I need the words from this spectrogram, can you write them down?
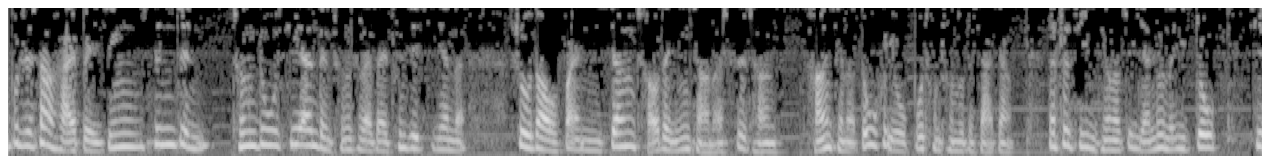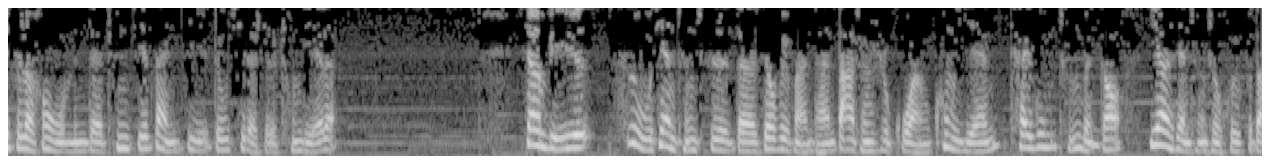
不止上海、北京、深圳、成都、西安等城市呢，在春节期间呢，受到返乡潮的影响呢，市场行情呢都会有不同程度的下降。那这次疫情呢最严重的一周，其实呢和我们的春节淡季周期的是重叠的。相比于四五线城市的消费反弹，大城市管控严、开工成本高，一二线城市恢复到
